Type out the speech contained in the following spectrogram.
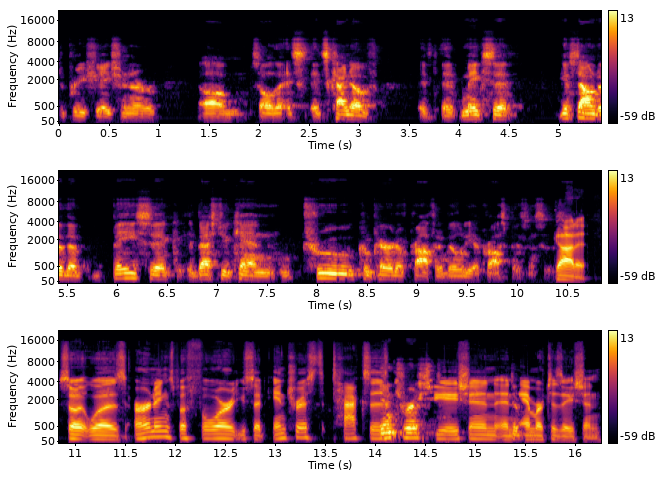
depreciation. Or um, so it's it's kind of it, it makes it gets down to the basic, the best you can, true comparative profitability across businesses. Got it. So it was earnings before you said interest, taxes, interest, depreciation, and amortization.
